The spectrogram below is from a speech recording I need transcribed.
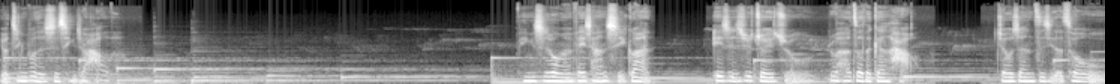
有进步的事情就好了。平时我们非常习惯一直去追逐如何做得更好，纠正自己的错误，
